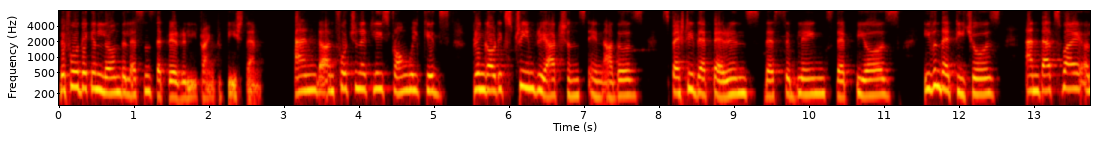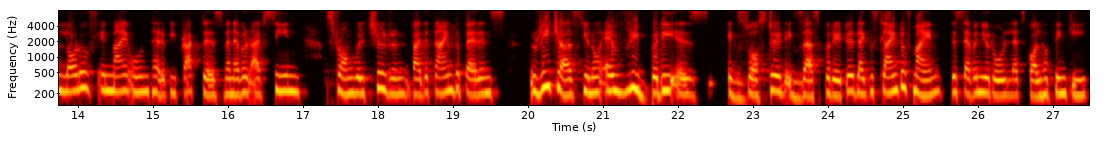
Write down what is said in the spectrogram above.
before they can learn the lessons that we're really trying to teach them. And uh, unfortunately strong willed kids bring out extreme reactions in others especially their parents, their siblings, their peers, even their teachers. And that's why a lot of in my own therapy practice, whenever I've seen strong willed children, by the time the parents reach us, you know, everybody is exhausted, exasperated. Like this client of mine, this seven year old, let's call her Pinky,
